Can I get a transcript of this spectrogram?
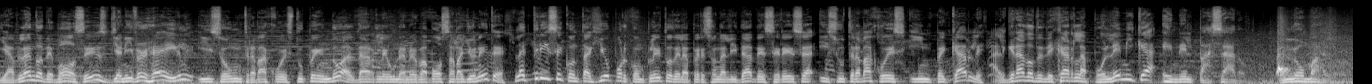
Y hablando de voces, Jennifer Hale hizo un trabajo estupendo al darle una nueva voz a Bayonetta. La actriz se contagió por completo de la personalidad de Cereza y su trabajo es impecable, al grado de dejar la polémica en el pasado. Lo malo.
